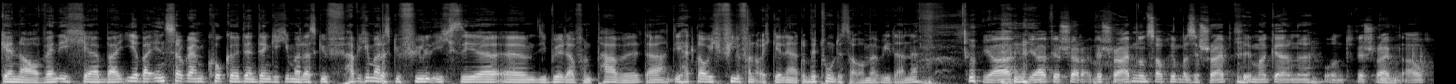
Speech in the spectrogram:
Genau, wenn ich äh, bei ihr bei Instagram gucke, dann denke ich immer das habe ich immer das Gefühl, ich sehe äh, die Bilder von Pavel. Da, die hat glaube ich viel von euch gelernt und betont es auch immer wieder, ne? Ja, ja, wir, schre wir schreiben uns auch immer, sie schreibt mhm. immer gerne und wir schreiben mhm. auch,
